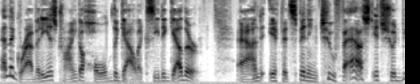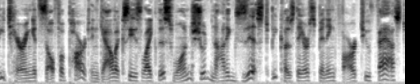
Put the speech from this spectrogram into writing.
And the gravity is trying to hold the galaxy together. And if it's spinning too fast, it should be tearing itself apart. And galaxies like this one should not exist because they are spinning far too fast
